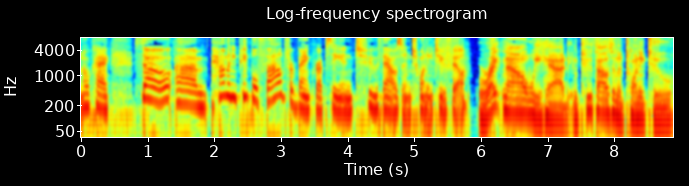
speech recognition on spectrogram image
Okay. So, um, how many people filed for bankruptcy in 2022, Phil? Right now, we had in 2022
